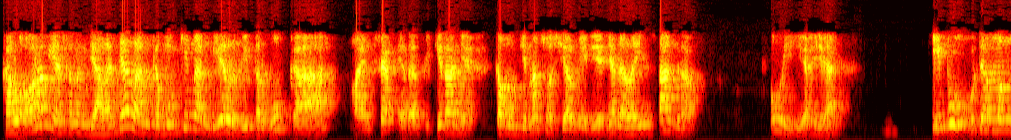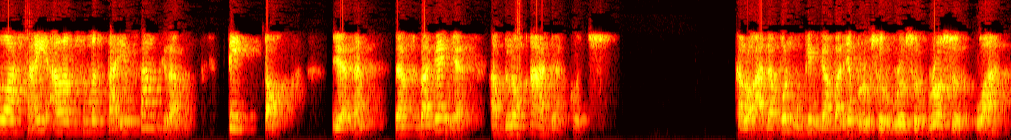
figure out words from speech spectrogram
kalau orang yang senang jalan-jalan, kemungkinan dia lebih terbuka mindsetnya dan pikirannya. Kemungkinan sosial medianya adalah Instagram. Oh iya ya. Ibu udah menguasai alam semesta Instagram, TikTok, Iya kan? Dan sebagainya. Ah, belum ada, coach. Kalau ada pun mungkin gambarnya brosur-brosur-brosur. Wah,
